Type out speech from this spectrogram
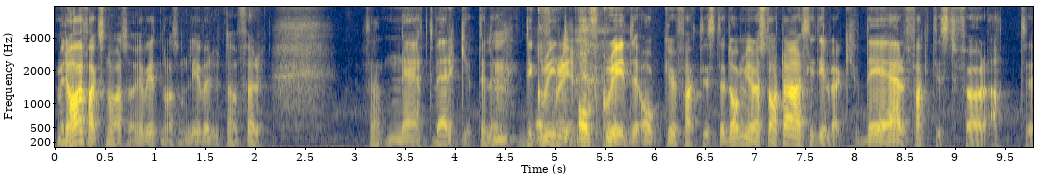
men det har jag faktiskt några som, jag vet några som lever utanför nätverket eller mm. the grid, off-grid. Off och faktiskt det de gör startar sitt elverk det är faktiskt för att eh,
